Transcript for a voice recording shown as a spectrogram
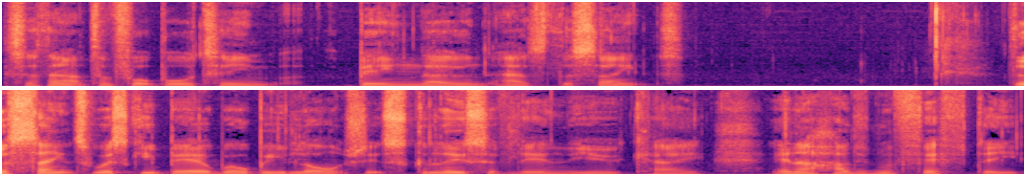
Southampton football team being known as the Saints. The Saints Whisky Beer will be launched exclusively in the UK in 150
